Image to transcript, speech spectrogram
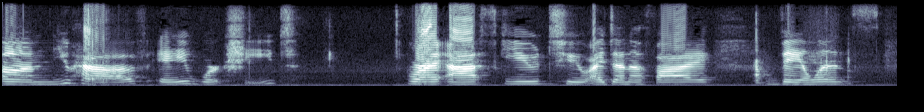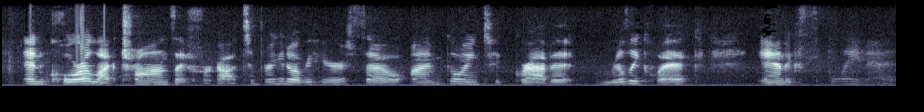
um, you have a worksheet where I ask you to identify valence and core electrons. I forgot to bring it over here, so I'm going to grab it really quick and explain it.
